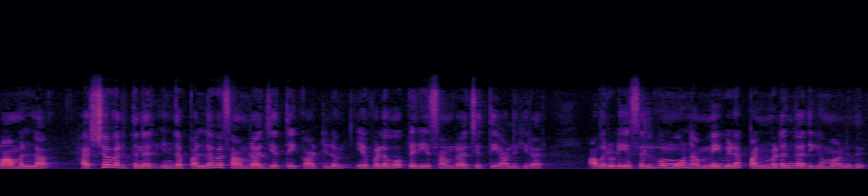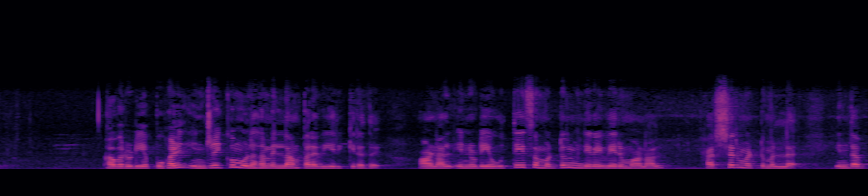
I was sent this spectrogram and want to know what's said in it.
மாமல்லா ஹர்ஷவர்தனர் இந்த பல்லவ சாம்ராஜ்யத்தைக் காட்டிலும் எவ்வளவோ பெரிய சாம்ராஜ்யத்தை ஆளுகிறார். அவருடைய செல்வமோ நம்மை விட பன்மடங்கு அதிகமானது. அவருடைய புகழ் இன்றைக்கும் உலகமெல்லாம் பரவியிருக்கிறது. ஆனால் என்னுடைய உத்தேசம் மட்டும் நிறைவேறுமானால் ஹர்ஷர் மட்டுமல்ல இந்த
